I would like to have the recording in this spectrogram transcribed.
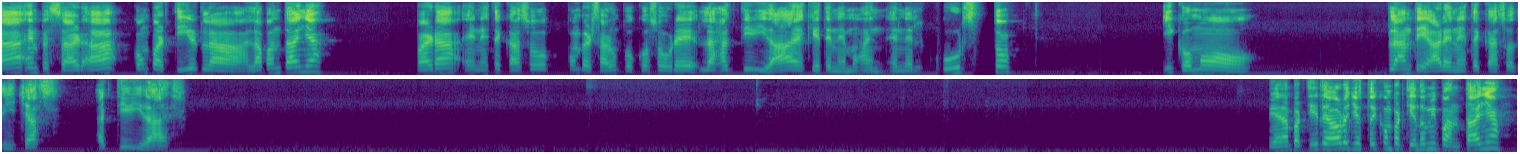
a empezar a compartir la, la pantalla para, en este caso, conversar un poco sobre las actividades que tenemos en, en el curso y cómo plantear, en este caso, dichas actividades. Bien, a partir de ahora yo estoy compartiendo mi pantalla.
